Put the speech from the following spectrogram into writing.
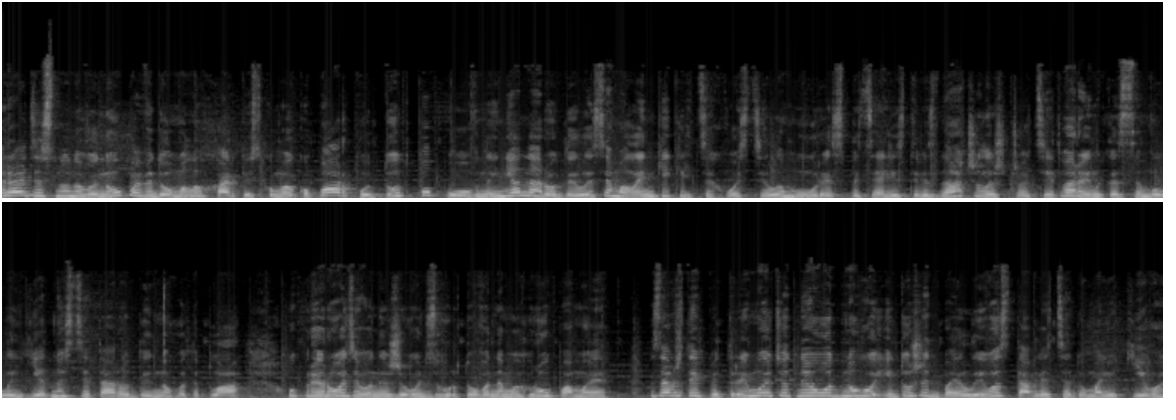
Радісну новину повідомили в харківському екопарку. Тут поповнення народилися маленькі кільцехвості лемури. Спеціалісти відзначили, що ці тваринки символи єдності та родинного тепла. У природі вони живуть згуртованими групами. Завжди підтримують одне одного і дуже дбайливо ставляться до малюків.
